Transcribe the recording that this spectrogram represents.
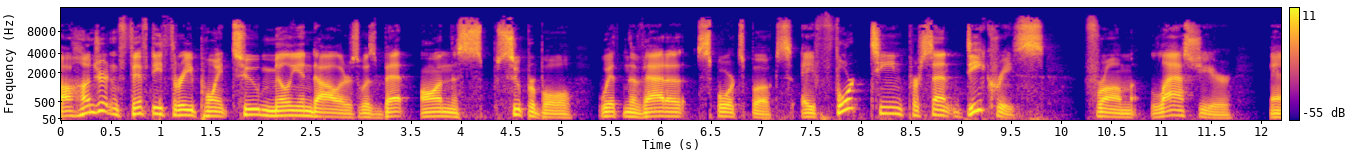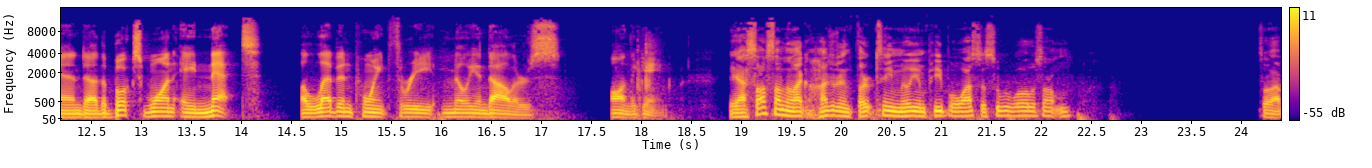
$153.2 million was bet on the Super Bowl with Nevada Sportsbooks, a 14% decrease from last year. And uh, the books won a net $11.3 million on the game. Yeah, I saw something like 113 million people watch the Super Bowl or something. So I,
